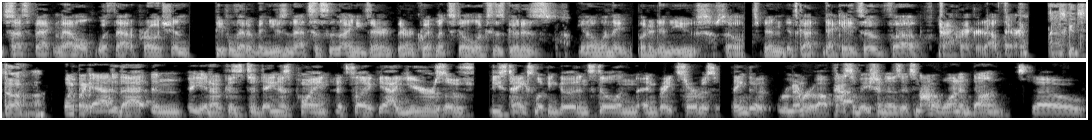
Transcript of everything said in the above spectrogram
suspect metal with that approach. And people that have been using that since the 90s, their their equipment still looks as good as you know when they put it into use. So it's been it's got decades of uh, track record out there. That's good stuff one quick add to that, and you know, because to Dana's point, it's like, yeah, years of these tanks looking good and still in, in great service. Thing to remember about passivation is it's not a one and done. So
